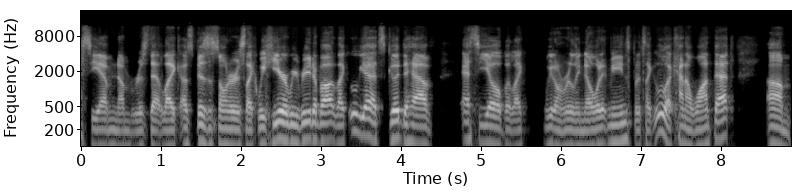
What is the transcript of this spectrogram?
SEM numbers that like us business owners, like we hear, we read about like, oh yeah, it's good to have SEO, but like, we don't really know what it means, but it's like, oh I kind of want that. Um,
